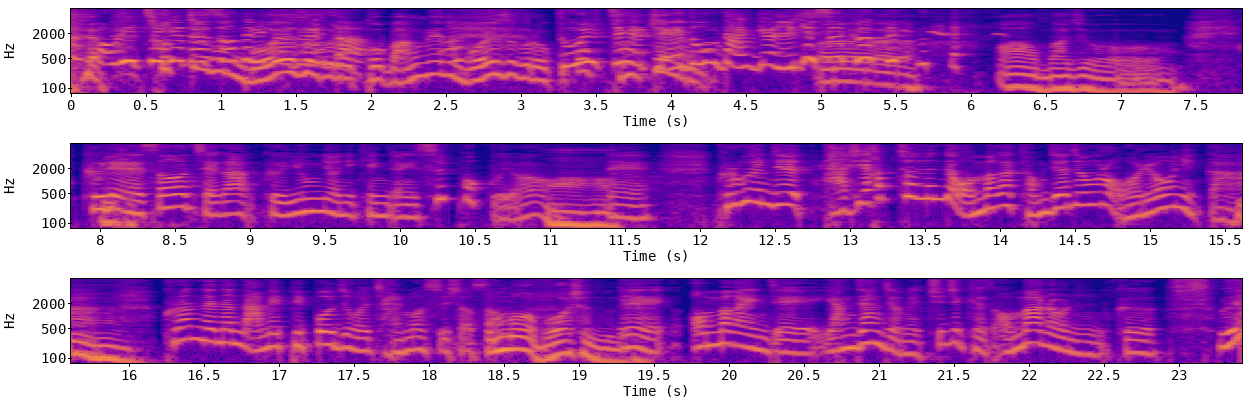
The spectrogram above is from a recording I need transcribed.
거기 책에다 첫째는 뭐해서 거에다. 그렇고 막내는 뭐해서 그렇고 둘째 둘째는- 대동 단결 이렇게 쓰거든요. 예. 아, 맞아. 그래서 제가 그 6년이 굉장히 슬펐고요. 아. 네. 그리고 이제 다시 합쳤는데 엄마가 경제적으로 어려우니까. 음. 그런데는 남의 빚보증을 잘못 쓰셔서. 엄마가 뭐 하셨는데? 네, 엄마가 이제 양장점에 취직해서 엄마는 그 왜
